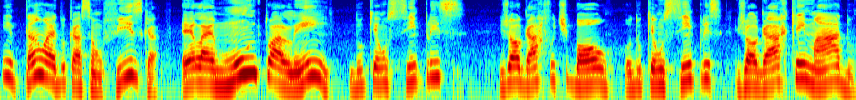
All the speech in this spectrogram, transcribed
Então a educação física, ela é muito além do que um simples jogar futebol ou do que um simples jogar queimado,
